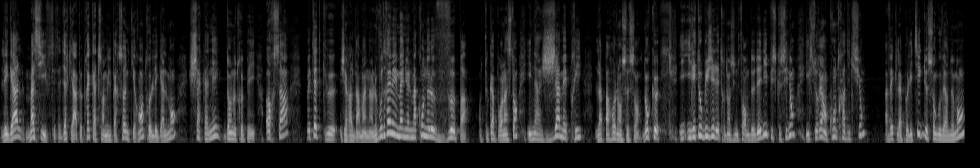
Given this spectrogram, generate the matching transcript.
légale massive, c'est-à-dire qu'il y a à peu près 400 000 personnes qui rentrent légalement chaque année dans notre pays. Or ça, peut-être que Gérald Darmanin le voudrait, mais Emmanuel Macron ne le veut pas. En tout cas, pour l'instant, il n'a jamais pris la parole en ce sens. Donc, euh, il est obligé d'être dans une forme de déni, puisque sinon, il serait en contradiction avec la politique de son gouvernement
